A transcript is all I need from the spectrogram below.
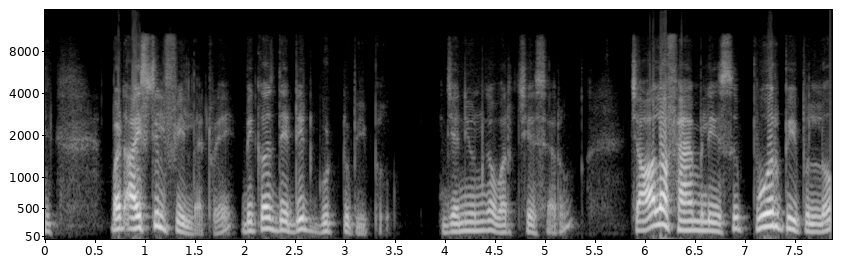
but I still feel that way because they did good to people. జెన్యున్గా వర్క్ చేశారు చాలా ఫ్యామిలీస్ పూర్ పీపుల్లో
